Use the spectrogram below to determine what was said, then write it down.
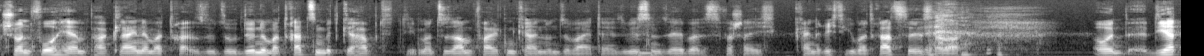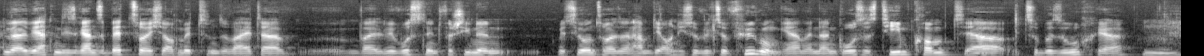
schon vorher ein paar kleine Matratzen, so, so, dünne Matratzen mitgehabt, die man zusammenfalten kann und so weiter. Also wir wissen mhm. selber, dass es wahrscheinlich keine richtige Matratze ist, aber und die hatten wir, wir hatten dieses ganze Bettzeug auch mit und so weiter, weil wir wussten, in verschiedenen Missionshäusern haben die auch nicht so viel zur Verfügung, ja, wenn dann ein großes Team kommt, ja, mhm. zu Besuch, ja. Mhm.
